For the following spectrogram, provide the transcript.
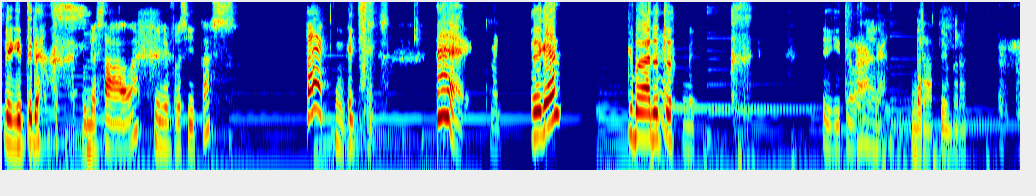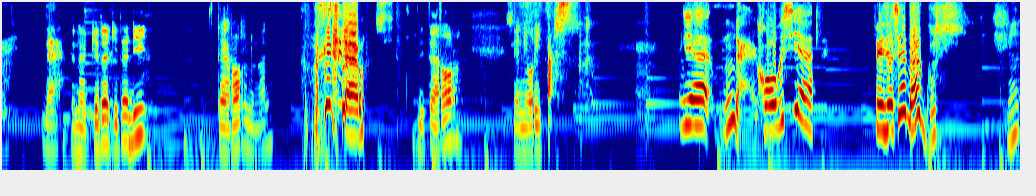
udah gitu dah. udah salah universitas teknik Eh, ya kan? Gimana tuh? teknik Ya gitu lah, Nah. dah. berat ya berat Dah. dan akhirnya kita di teror dengan Biar. di teror senioritas ya enggak, kalau gue sih ya bagus. bagus Hmm,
